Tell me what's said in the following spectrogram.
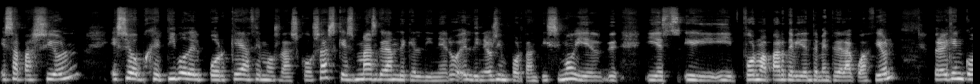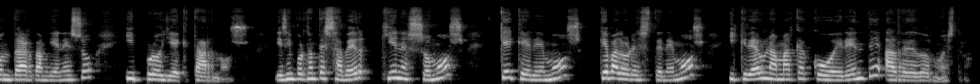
esa pasión, ese objetivo del por qué hacemos las cosas, que es más grande que el dinero. El dinero es importantísimo y, es, y forma parte, evidentemente, de la ecuación, pero hay que encontrar también eso y proyectarnos. Y es importante saber quiénes somos, qué queremos, qué valores tenemos y crear una marca coherente alrededor nuestro.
